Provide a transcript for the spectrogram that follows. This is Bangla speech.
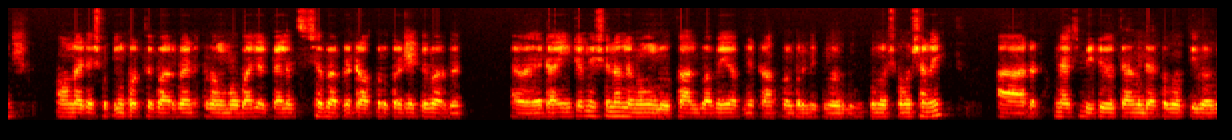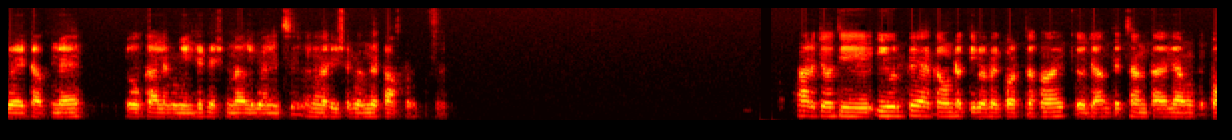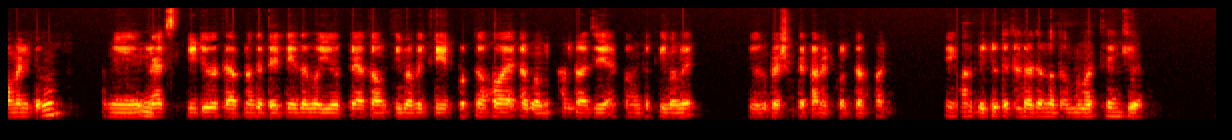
অনলাইনে শপিং করতে পারবেন এবং মোবাইলের ব্যালেন্স হিসেবে আপনি ট্রান্সফার করে নিতে পারবেন। এটা ইন্টারন্যাশনাল এবং লোকাল ভাবে আপনি ট্রান্সফার করে নিতে পারবেন, কোনো সমস্যা নেই। আর নেক্সট ভিডিওতে আমি দেখাবো কীভাবে এটা আপনি লোকাল এবং ইন্টারন্যাশনাল ব্যালেন্স হিসেবে আপনি ট্রান্সফার করতে আর যদি ইউরপে অ্যাকাউন্টটা কীভাবে করতে হয়, কেউ জানতে চান, তাহলে আমাকে কমেন্ট করুন। আমি নেক্সট ভিডিওতে আপনাকে দেখিয়ে দেবো ইউরোপে অ্যাকাউন্ট কীভাবে ক্রিয়েট করতে হয় এবং আমরা যে অ্যাকাউন্টটা কীভাবে ইউরোপের সাথে কানেক্ট করতে হয়। এই আমার ভিডিওতে থাকার জন্য ধন্যবাদ। Thank you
